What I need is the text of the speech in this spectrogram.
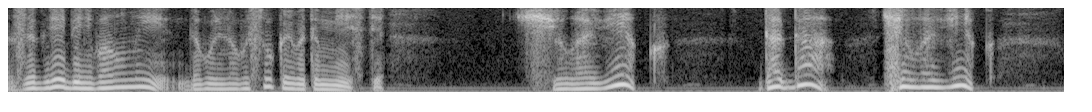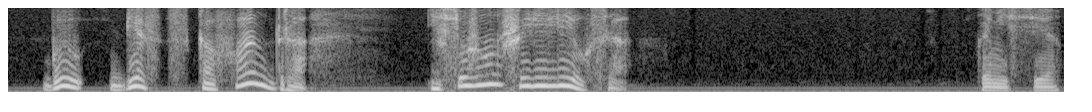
за гребень волны, довольно высокой в этом месте. Человек! Да-да, человек! Был без скафандра, и все же он шевелился. Комиссия.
